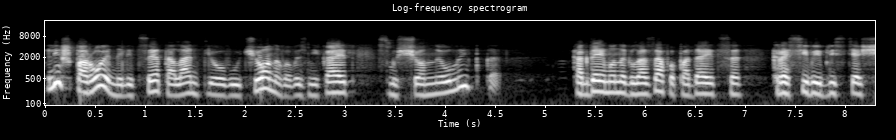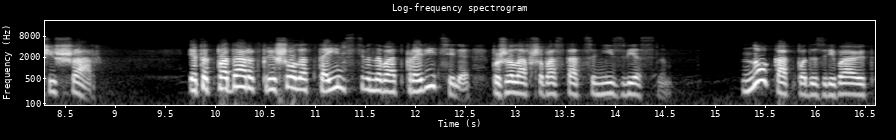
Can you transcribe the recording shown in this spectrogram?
Лишь порой на лице талантливого ученого возникает смущенная улыбка, когда ему на глаза попадается красивый блестящий шар. Этот подарок пришел от таинственного отправителя, пожелавшего остаться неизвестным. Но, как подозревают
